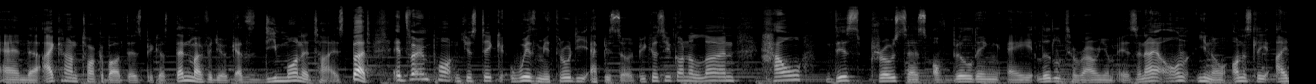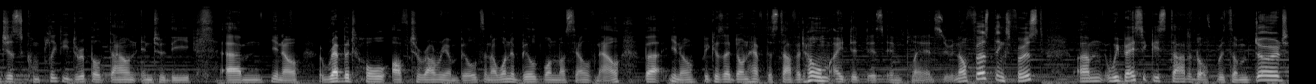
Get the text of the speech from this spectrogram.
and uh, I can't talk about this because then my video gets demonetized. But it's very important you stick with me through the episode because you're gonna learn how this process of building a little terrarium is. And I, you know, honestly, I just completely dribbled down into the, um, you know, rabbit hole of terrarium builds, and I want to build one myself now. But you know, because I don't have the stuff at home, I did this in Planet Zoo. Now, first things first, um, we basically started off with some dirt,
